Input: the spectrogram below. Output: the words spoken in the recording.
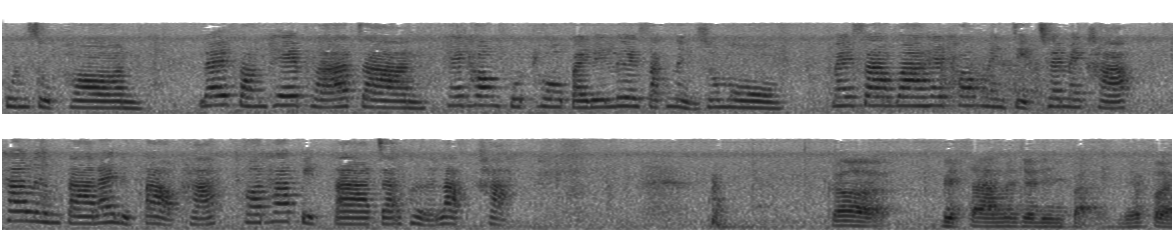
คุณสุพร ได้ฟังเทศพระอาจารย์ ให้ท่องพุทโธไปเรื่อยๆสักหนึ่งชั่วโมง ไม่ทราบว่าให้ท่องในจิตใช่ไหมคะ ถ้าลืมตาได้หรือเปล่าคะ เพราะถ้าปิดตาจะเผลอหลับค่ะ ก็ปิดตามันจะดีกว่า เดี๋ยวเปิด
